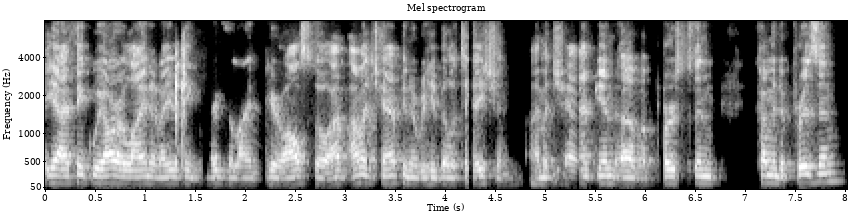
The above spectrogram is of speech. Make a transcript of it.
yeah, I think we are aligned, and I even think Greg's aligned here also. I'm, I'm a champion of rehabilitation. I'm a champion of a person coming to prison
